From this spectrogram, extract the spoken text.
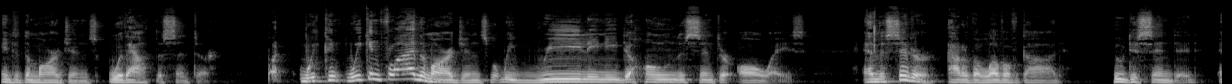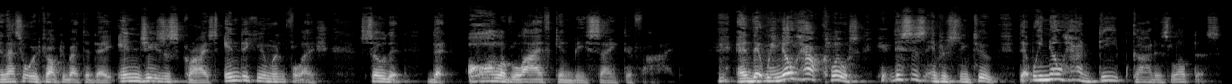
into the margins without the center. But we can, we can fly the margins, but we really need to hone the center always. And the center out of the love of God who descended. And that's what we've talked about today in Jesus Christ, into human flesh, so that, that all of life can be sanctified. And that we know how close, this is interesting too, that we know how deep God has loved us.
